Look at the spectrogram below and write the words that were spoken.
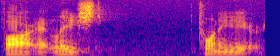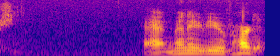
for at least 20 years. And many of you have heard it.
